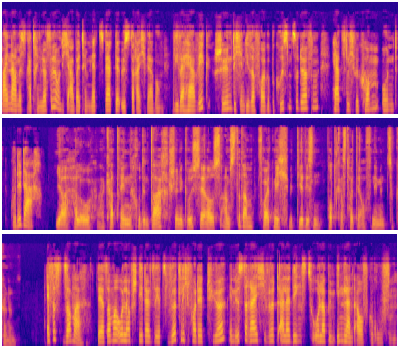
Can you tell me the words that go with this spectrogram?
Mein Name ist Katrin Löffel und ich arbeite im Netzwerk der Österreich-Werbung. Lieber Herwig, schön, dich in dieser Folge begrüßen zu dürfen. Herzlich willkommen und gute Dach. Ja, hallo Katrin, guten Tag, schöne Grüße aus Amsterdam. Freut mich, mit dir diesen Podcast heute aufnehmen zu können. Es ist Sommer. Der Sommerurlaub steht also jetzt wirklich vor der Tür. In Österreich wird allerdings zu Urlaub im Inland aufgerufen.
